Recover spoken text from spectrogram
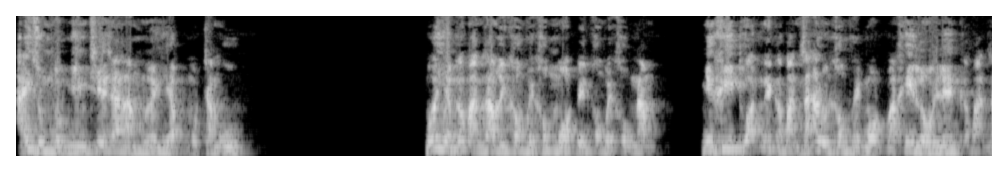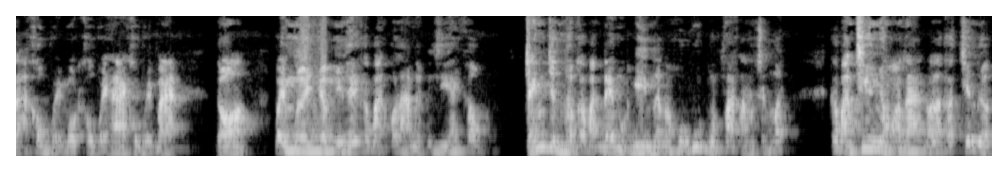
Hãy dùng một nghìn chia ra làm 10 hiệp 100 u mỗi hiệp các bạn giao dịch 0,01 đến 0,05 nhưng khi thuận này các bạn giã luôn 0,1 và khi lồi lên các bạn giã 0,1 0,2 0,3 đó. Vậy 10 hiệp như thế các bạn có làm được cái gì hay không? Tránh trường hợp các bạn để một nghìn là nó hút một phát là nó sẽ mất. Các bạn chia nhỏ ra đó là các chiến lược.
